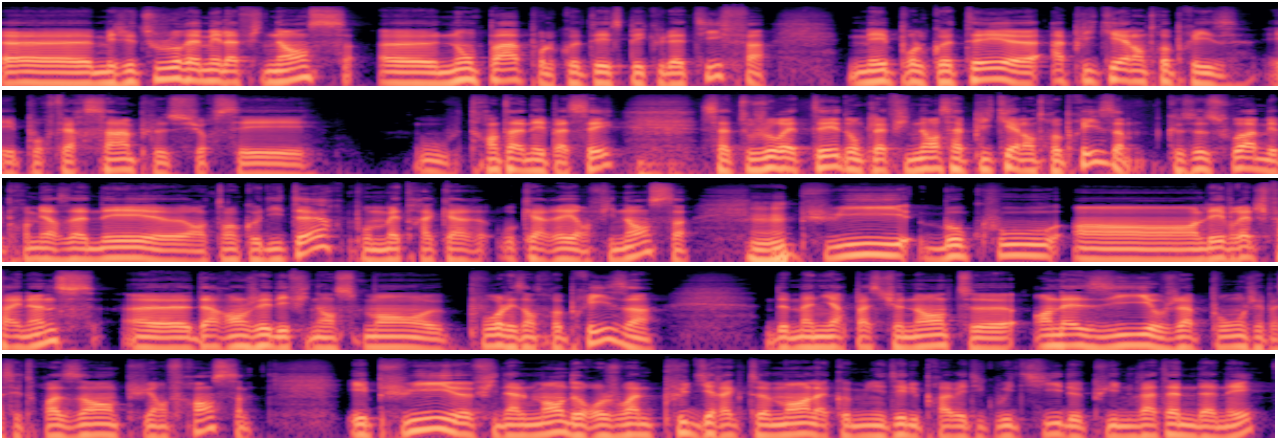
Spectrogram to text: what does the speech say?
Euh, mais j'ai toujours aimé la finance, euh, non pas pour le côté spéculatif, mais pour le côté euh, appliqué à l'entreprise. Et pour faire simple sur ces ou 30 années passées, ça a toujours été donc la finance appliquée à l'entreprise, que ce soit mes premières années euh, en tant qu'auditeur pour me mettre car au carré en finance, mmh. puis beaucoup en leverage finance, euh, d'arranger des financements euh, pour les entreprises de manière passionnante en Asie, au Japon, j'ai passé trois ans, puis en France, et puis finalement de rejoindre plus directement la communauté du private equity depuis une vingtaine d'années,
